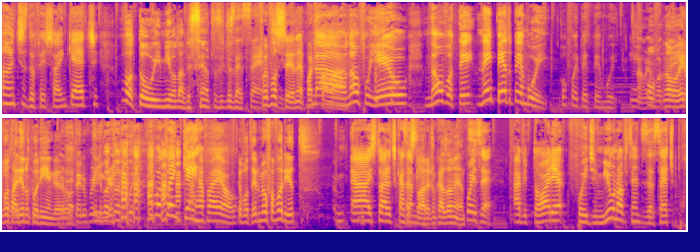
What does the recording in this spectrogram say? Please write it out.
antes de eu fechar a enquete, votou em 1917. Foi você, né? Pode não, falar. Não, fui eu, não votei, nem Pedro Permui. Ou foi Pedro Permui? Não, Ou- votei não, ele no votaria no outro. Coringa. Eu votei no Ele Coringa. votou no Coringa. Você votou em quem, Rafael? Eu votei no meu favorito. A história de A casamento. história de um casamento. Pois é, a vitória foi de 1917 por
